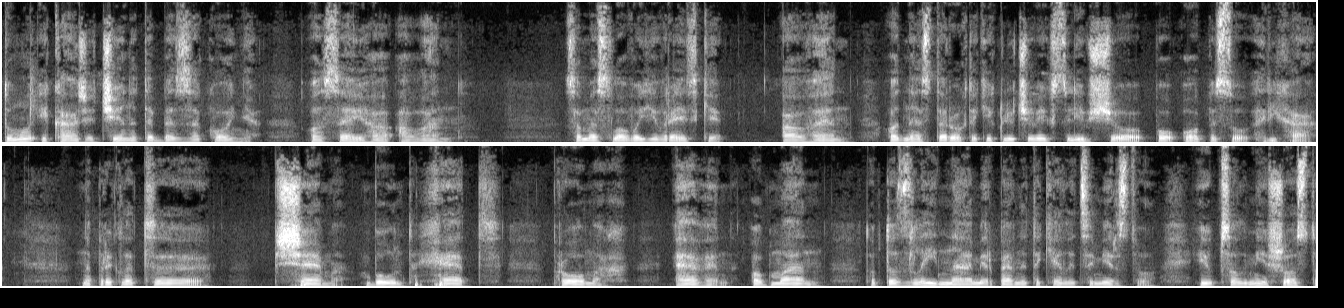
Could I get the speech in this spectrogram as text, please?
Тому і каже, чините беззаконня, осей га аван. Саме слово єврейське авен одне з трьох таких ключових слів, що по опису гріха. Наприклад, е, пшема, бунт, хет, промах, евен, обман, тобто злий намір, певне таке лицемірство. І у Псалмі 6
